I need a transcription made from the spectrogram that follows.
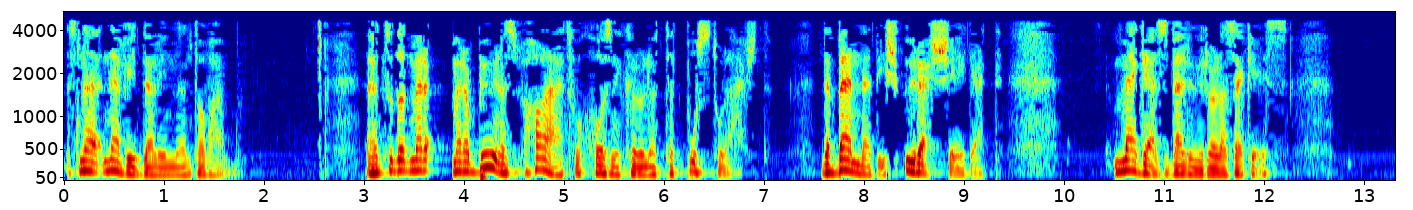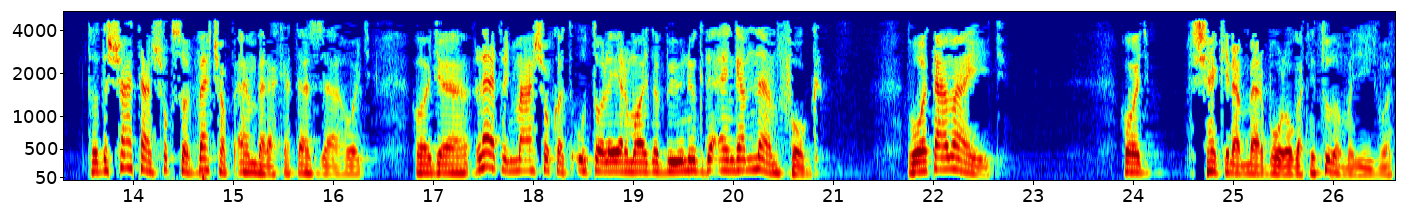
Ezt ne, ne vidd el innen tovább. Tudod, mert, mert a bűn az halált fog hozni körülötted, pusztulást. De benned is ürességet. Megez belülről az egész. Tudod, a sátán sokszor becsap embereket ezzel, hogy, hogy lehet, hogy másokat utolér majd a bűnük, de engem nem fog. Voltál már így? Hogy senki nem mer bólogatni. Tudom, hogy így volt.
